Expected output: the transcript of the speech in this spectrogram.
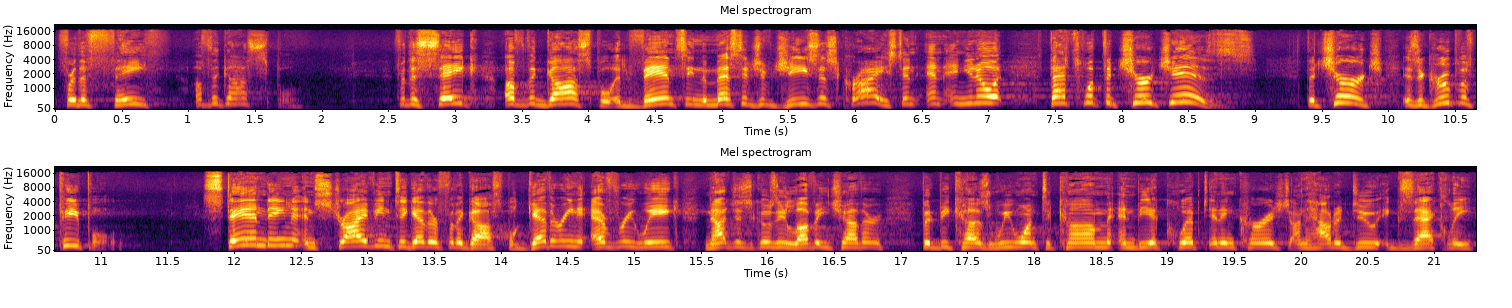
for the faith of the gospel for the sake of the gospel, advancing the message of Jesus Christ. And, and, and you know what? That's what the church is. The church is a group of people standing and striving together for the gospel, gathering every week, not just because we love each other, but because we want to come and be equipped and encouraged on how to do exactly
